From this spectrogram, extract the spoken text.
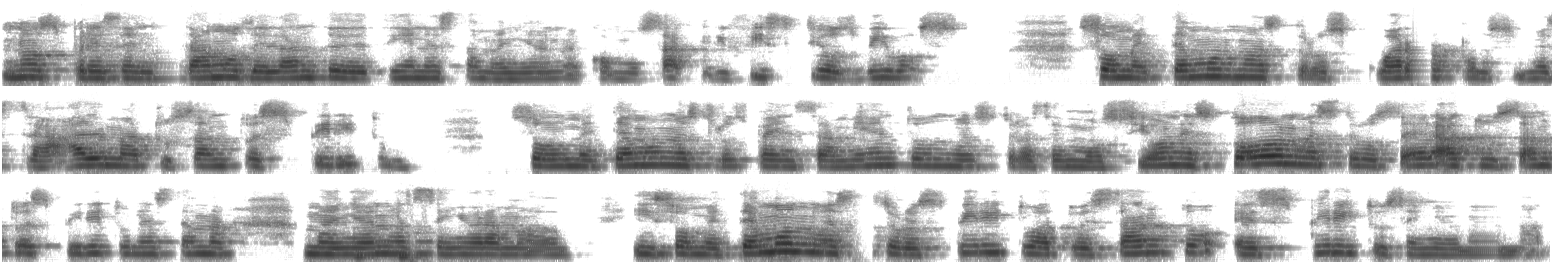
Nos presentamos delante de ti en esta mañana como sacrificios vivos Sometemos nuestros cuerpos, nuestra alma a tu Santo Espíritu. Sometemos nuestros pensamientos, nuestras emociones, todo nuestro ser a tu Santo Espíritu en esta mañana, Señor amado. Y sometemos nuestro espíritu a tu Santo Espíritu, Señor amado.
